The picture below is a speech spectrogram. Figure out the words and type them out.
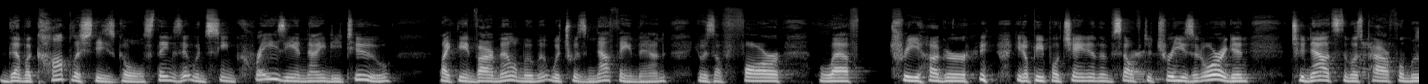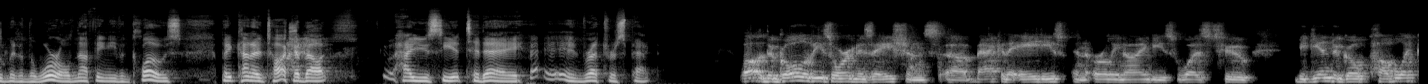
them accomplish these goals, things that would seem crazy in 92, like the environmental movement, which was nothing then. It was a far left tree hugger, you know, people chaining themselves right. to trees in Oregon, to now it's the most powerful movement in the world, nothing even close. But kind of talk about how you see it today in retrospect. Well, the goal of these organizations uh, back in the 80s and early 90s was to begin to go public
